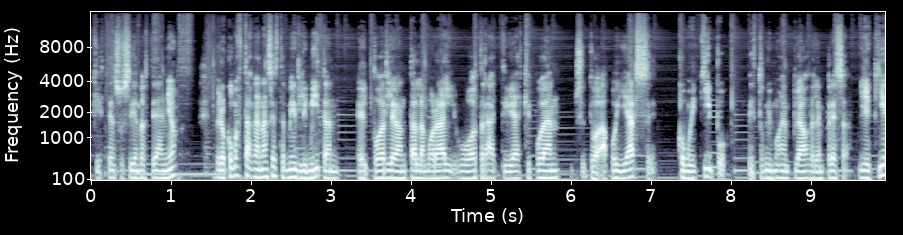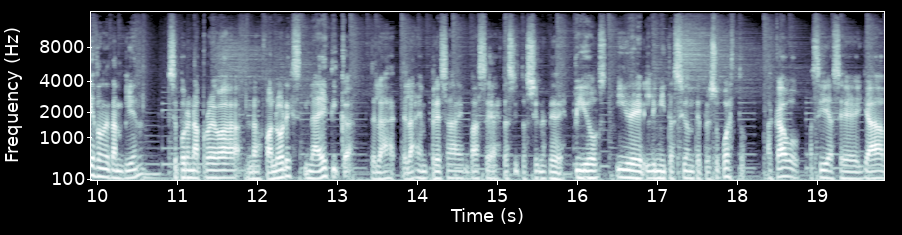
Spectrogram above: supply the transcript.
que, estén sucediendo este año, pero cómo estas ganancias también limitan el poder levantar la moral u otras actividades que puedan apoyarse como equipo estos mismos empleados de la empresa. Y aquí es donde también se ponen a prueba los valores y la ética de, la, de las empresas en base a estas situaciones de despidos y de limitación de presupuesto. Acabo, así hace ya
